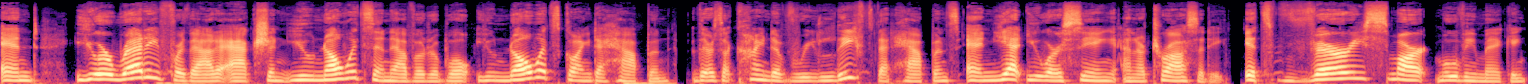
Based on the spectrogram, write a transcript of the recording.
And you're ready for that action. You know it's inevitable. You know what's going to happen. There's a kind of relief that happens, and yet you are seeing an atrocity. It's very smart movie making,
